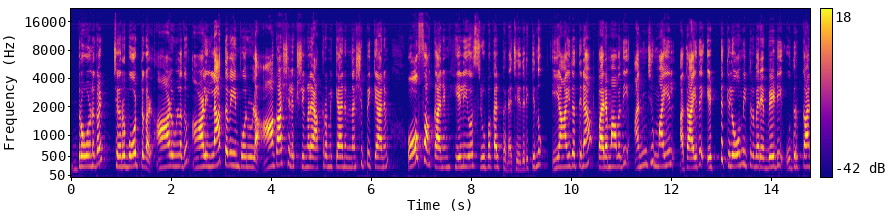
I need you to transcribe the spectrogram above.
ഡ്രോണുകൾ ചെറുബോട്ടുകൾ ആളുള്ളതും ആളില്ലാത്തവയും പോലുള്ള ആകാശ ലക്ഷ്യങ്ങളെ ആക്രമിക്കാനും നശിപ്പിക്കാനും ഓഫാക്കാനും ഹെലിയോസ് രൂപകൽപ്പന ചെയ്തിരിക്കുന്നു. ഈ ആയുധത്തിന് പരമാവധി അഞ്ച് മൈൽ അതായത് എട്ട് കിലോമീറ്റർ വരെ വെടി ഉതിർക്കാൻ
